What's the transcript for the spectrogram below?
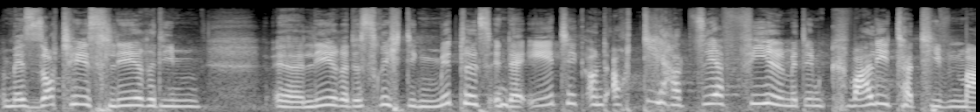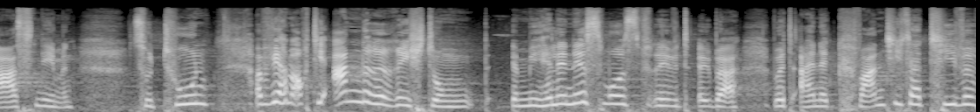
Mesotes-Lehre, die äh, Lehre des richtigen Mittels in der Ethik. Und auch die hat sehr viel mit dem qualitativen Maßnehmen zu tun. Aber wir haben auch die andere Richtung im Hellenismus wird, eine quantitative,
